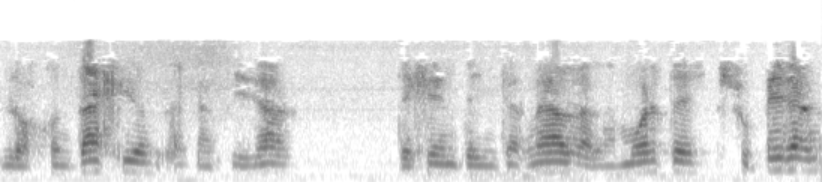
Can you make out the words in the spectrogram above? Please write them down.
los contagios, la cantidad de gente internada, las muertes superan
